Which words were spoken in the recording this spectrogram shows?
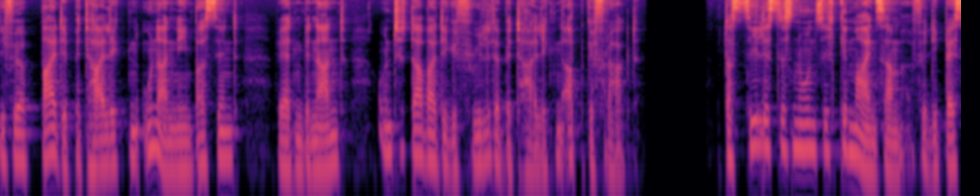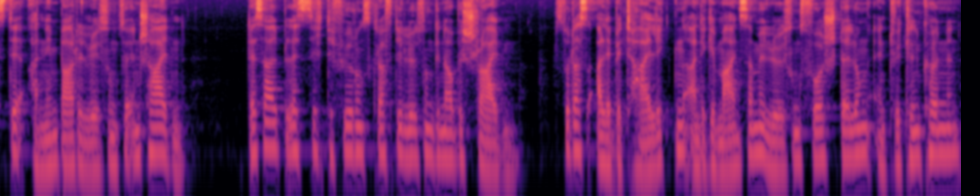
die für beide Beteiligten unannehmbar sind, werden benannt und dabei die Gefühle der Beteiligten abgefragt. Das Ziel ist es nun, sich gemeinsam für die beste annehmbare Lösung zu entscheiden. Deshalb lässt sich die Führungskraft die Lösung genau beschreiben, sodass alle Beteiligten eine gemeinsame Lösungsvorstellung entwickeln können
